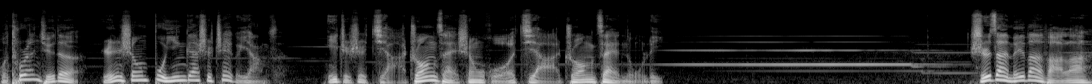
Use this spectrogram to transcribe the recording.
我突然觉得人生不应该是这个样子，你只是假装在生活，假装在努力。实在没办法了，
